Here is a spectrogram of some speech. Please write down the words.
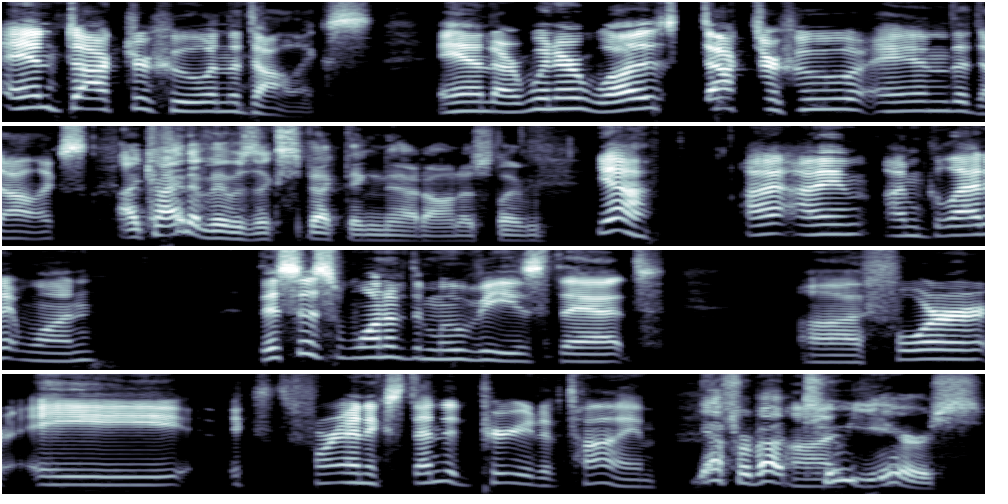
and Doctor Who and the Daleks. And our winner was Doctor Who and the Daleks. I kind of was expecting that, honestly. Yeah, I, I'm I'm glad it won. This is one of the movies that, uh, for a for an extended period of time, Yeah, for about Uh, two years.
